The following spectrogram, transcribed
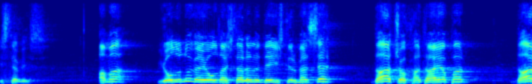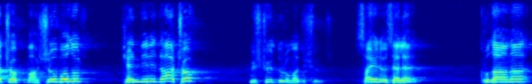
istemeyiz. Ama yolunu ve yoldaşlarını değiştirmezse daha çok hata yapar, daha çok mahcup olur, kendini daha çok müşkül duruma düşürür. Sayın Özel'e kulağına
